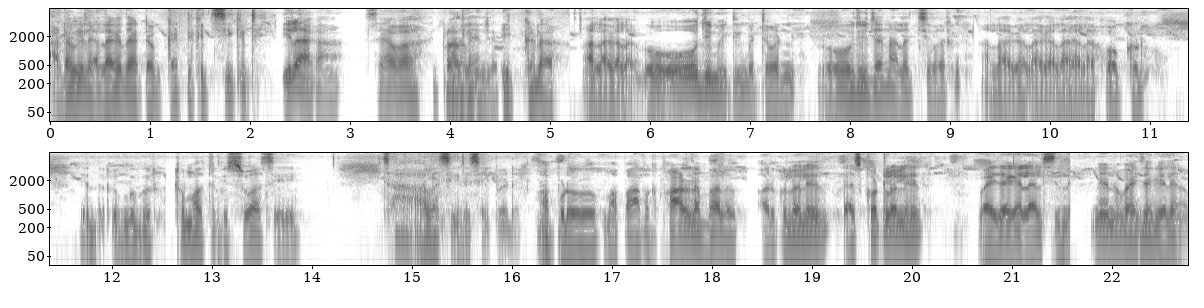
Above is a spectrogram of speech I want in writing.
అడవిలు ఎలా దాటాం కట్టికి చీకటి. ఇలాగా సేవ మొదలైంది. ఇక్కడ అలాగలా రోజు మీటింగ్ పెట్టేవాడిని. రోజు జనాలు వచ్చేవారు. అలాగ అలాగ అలాగ అలా ఒక్కడు ఇద్దరు ముగ్గురు మొదటి విశ్వాసి చాలా సీరియస్ అయిపోయాడు. అప్పుడు మా పాపకు పాల డబ్బాలు అరకులో లేదు ఎస్కోట్లో లేదు వైజాగ్ వెళ్ళాల్సిందే. నేను వైజాగ్ వెళ్ళాను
